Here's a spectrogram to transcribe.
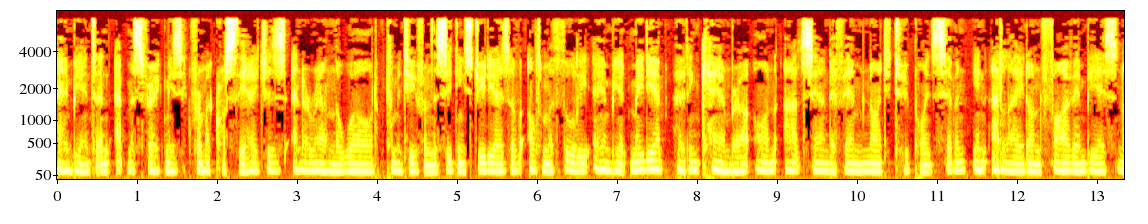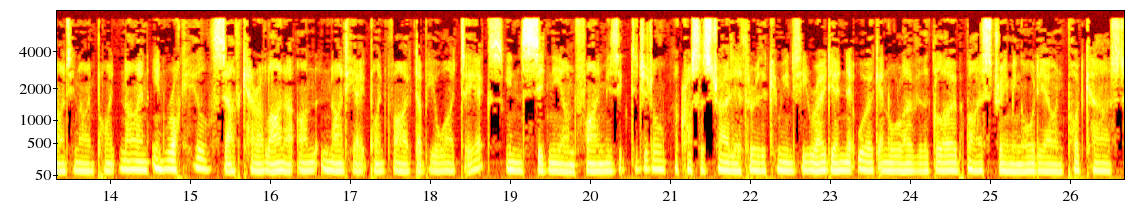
ambient and atmospheric music from across the ages and around the world, coming to you from the Sydney studios of Ultima Thule Ambient Media, heard in Canberra on Artsound FM 92.7, in Adelaide on 5MBS 99.9, in Rock Hill, South Carolina on 98.5 WITX, in Sydney on Fine Music Digital, across Australia through the Community Radio Network and all over the globe via streaming audio and podcast.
